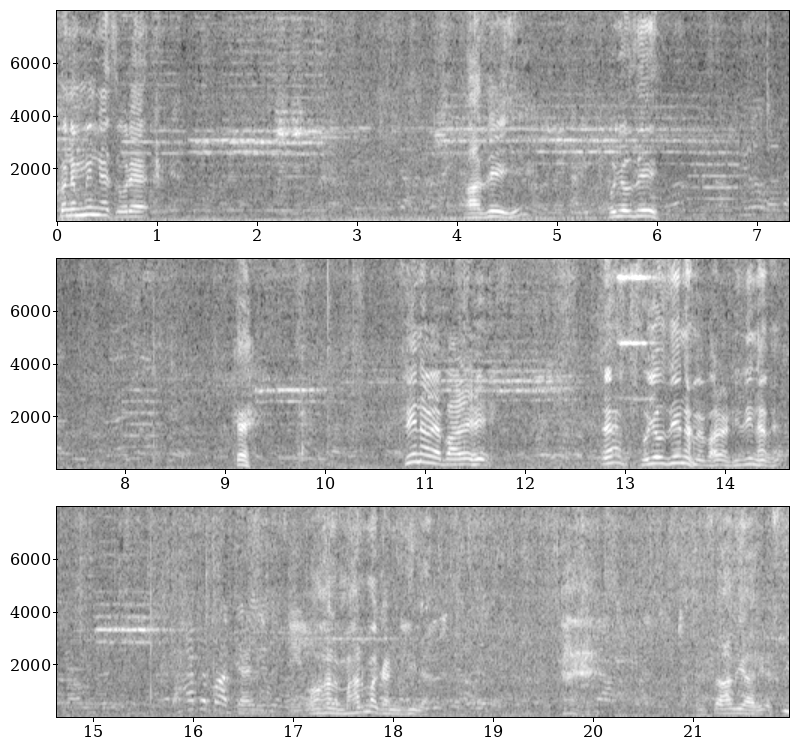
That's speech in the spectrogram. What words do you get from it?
ခုနှစ်မိနစ်ဆိုတော့ ဘာသေးဘုရုပ်သေးကဲသင်းနာမယ်ပါလေဟဲ့ဟမ်ဘုရုပ်သင်းနာမယ်ပါတော့ဒီသင်းနာမယ်ဘာတပတ်ကန်နေဒီဟောဟာလာမာရမကန်ဒီလားစားရည်အစီ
